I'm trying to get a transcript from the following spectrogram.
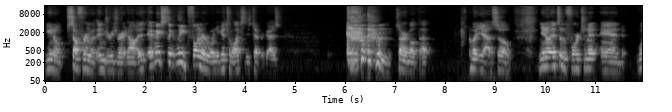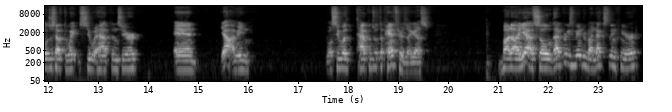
you know, suffering with injuries right now. It, it makes the league funner when you get to watch these type of guys. Sorry about that. But yeah, so you know, it's unfortunate and we'll just have to wait and see what happens here. And yeah, I mean, we'll see what happens with the Panthers, I guess. But uh, yeah, so that brings me into my next thing here.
